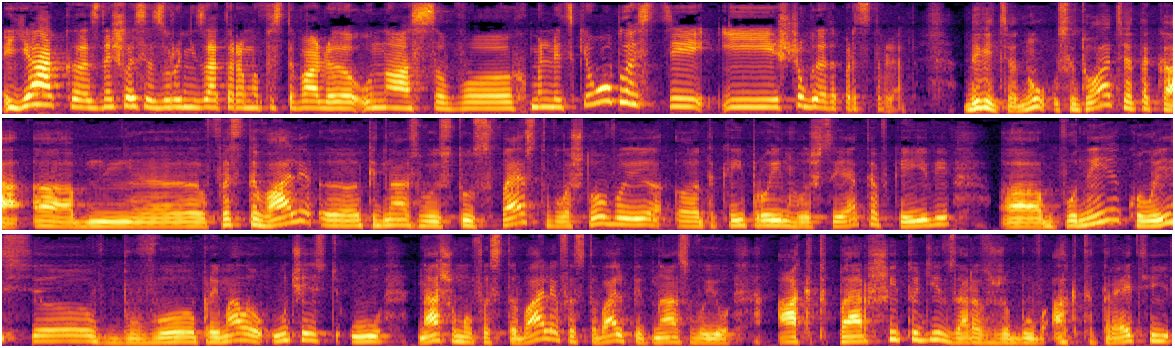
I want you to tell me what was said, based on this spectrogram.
Як е, знайшлися з організаторами фестивалю у нас в Хмельницькій області, і що будете представляти? Дивіться, ну ситуація така. е, Фестиваль е, під назвою Стус Фест влаштовує е, такий про Theatre в Києві. Вони колись е, приймали участь у нашому фестивалі. Фестиваль під назвою Акт Перший. Тоді зараз вже був акт третій.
